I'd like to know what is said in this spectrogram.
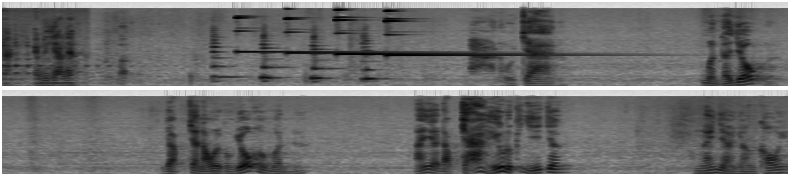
À, em đi nhanh nha. Bà nội cha Mình đã dốt rồi. Gặp cha nội còn dốt hơn mình nữa. Nãy giờ đọc chả hiểu được cái gì hết trơn. Không lẽ nhờ nhờ thằng Khôi?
